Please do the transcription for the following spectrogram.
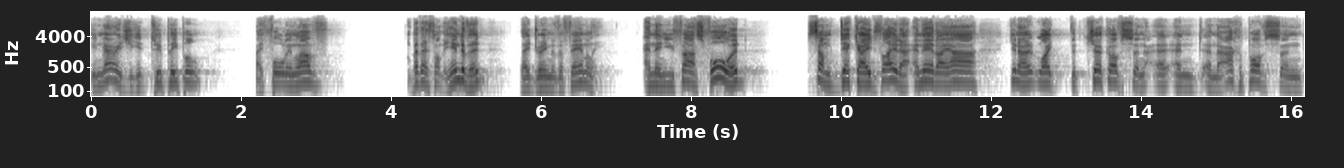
in marriage, you get two people, they fall in love, but that's not the end of it. They dream of a family. And then you fast forward some decades later, and there they are, you know, like the Cherkovs and, and, and the Archipovs and,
